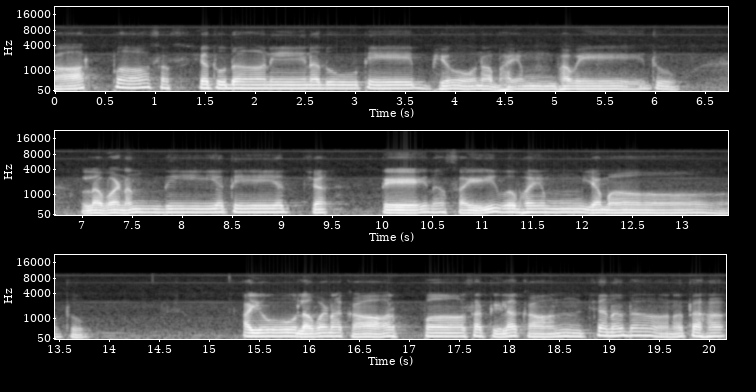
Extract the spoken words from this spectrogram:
कार्पासस्य तु दानेन दूतेभ्यो न भयं भवेत् लवणं दीयते यच्च तेन सैव भयं यमात्। अयो लवणकार्पासतिलकाञ्चनदानतः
